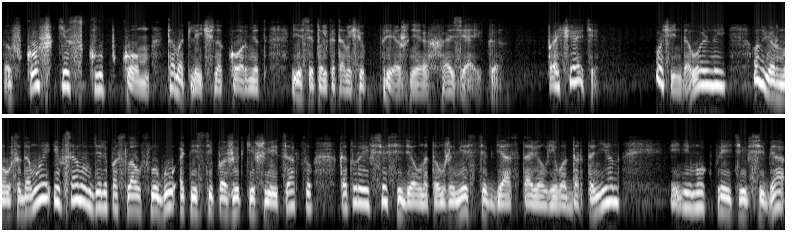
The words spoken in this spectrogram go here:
В кошке с клубком. Там отлично кормят, если только там еще прежняя хозяйка. Прощайте. Очень довольный, он вернулся домой и в самом деле послал слугу отнести пожитки швейцарцу, который все сидел на том же месте, где оставил его Д'Артаньян, и не мог прийти в себя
